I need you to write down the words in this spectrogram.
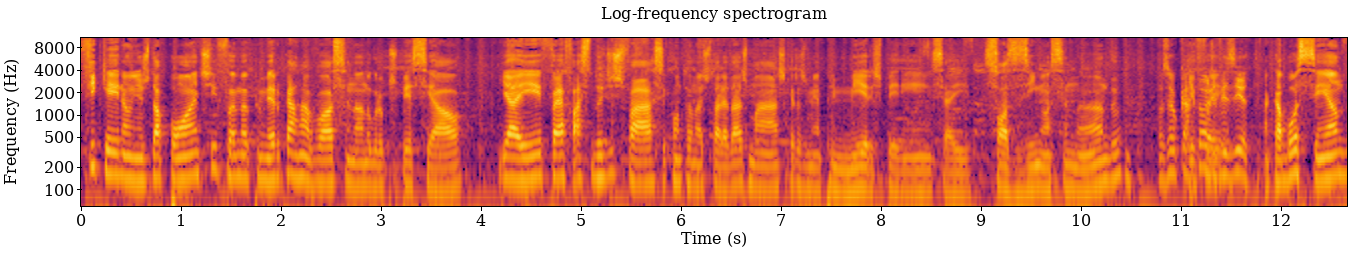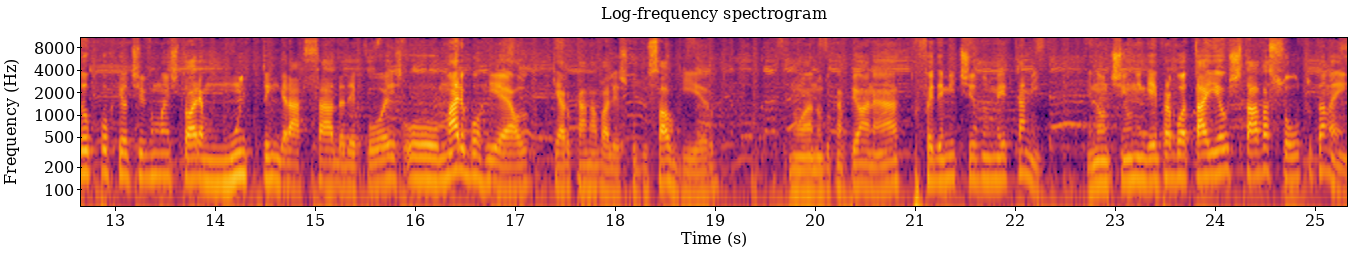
fiquei na Unidos da Ponte, foi meu primeiro carnaval assinando o grupo especial. E aí foi a face do disfarce, contando a história das máscaras, minha primeira experiência aí sozinho assinando. É o cartão foi- de visita. Acabou sendo porque eu tive uma história muito engraçada depois. O Mário Borriello, que era o carnavalesco do Salgueiro, no ano do campeonato, foi demitido no meio do caminho. E não tinha ninguém para botar e eu estava solto também.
